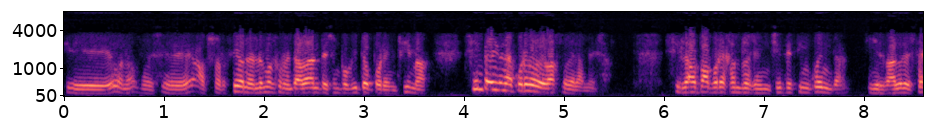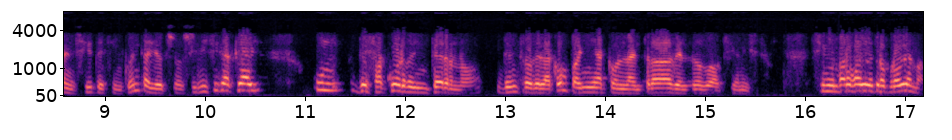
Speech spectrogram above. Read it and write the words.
y bueno, pues eh, absorciones, lo hemos comentado antes un poquito por encima, siempre hay un acuerdo debajo de la mesa. Si la OPA, por ejemplo, es en 7.50 y el valor está en 7.58, significa que hay un desacuerdo interno dentro de la compañía con la entrada del nuevo accionista. Sin embargo, hay otro problema,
